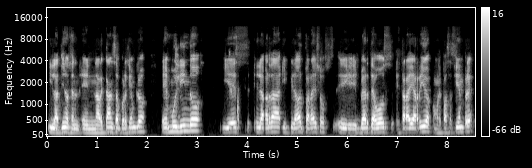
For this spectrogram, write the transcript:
y latinos en, Arkansas, por ejemplo, es muy lindo y es, la verdad, inspirador para ellos eh, verte a vos estar ahí arriba, como les pasa siempre.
